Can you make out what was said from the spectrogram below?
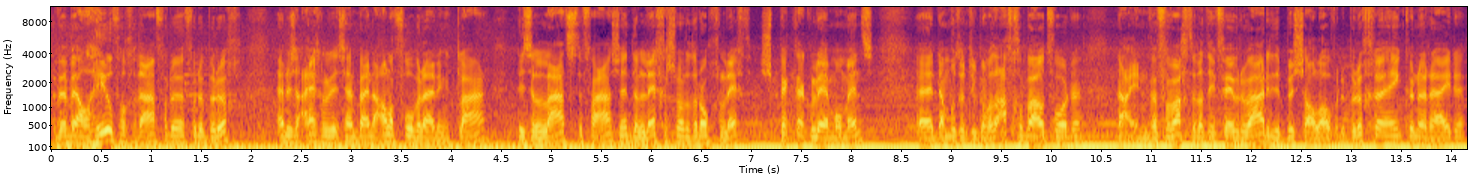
We hebben al heel veel gedaan voor de, voor de brug. He, dus eigenlijk zijn bijna alle voorbereidingen klaar. Dit is de laatste fase. De leggers worden erop gelegd. Spectaculair moment. Dan moet er natuurlijk nog wat afgebouwd worden. Nou, en we verwachten dat in februari de bussen al over de brug uh, heen kunnen rijden.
